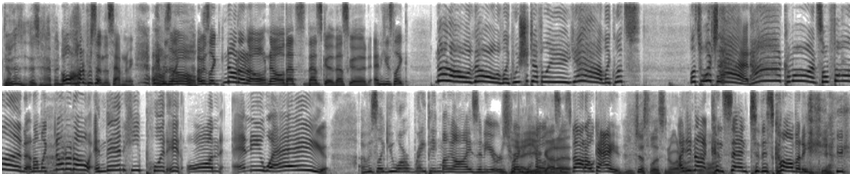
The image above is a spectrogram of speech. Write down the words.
Did this, this happen? Oh, 100 percent this happened to me. And I Oh, was no. like, I was like, no, no, no, no, that's that's good, that's good. And he's like, no, no, no, like we should definitely, yeah, like let's let's watch that. Ah, come on, so fun. And I'm like, no, no, no. And then he put it on anyway. I was like, "You are raping my eyes and ears right Yeah, you now. gotta- this is not okay. Just listen to what I did not consent to this comedy."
